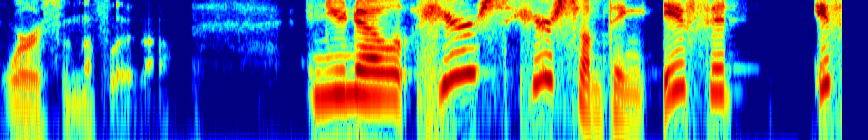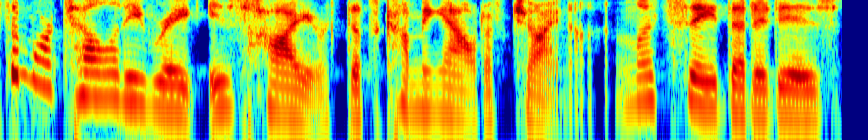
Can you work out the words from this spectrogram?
worse than the flu, though. And you know, here's here's something. If it if the mortality rate is higher that's coming out of China, and let's say that it is,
